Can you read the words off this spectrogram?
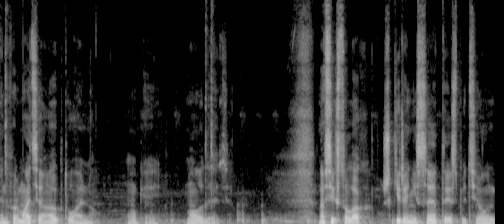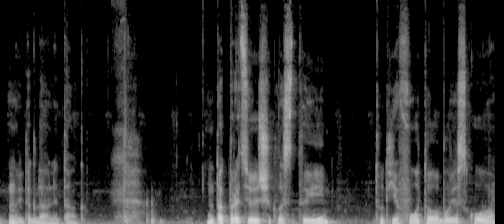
Інформація актуальна. Окей, молодець. На всіх столах шкіряні сети, спеціальні, ну і так далі. Так. Ну, так працюють чек-листи. Тут є фото обов'язково.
